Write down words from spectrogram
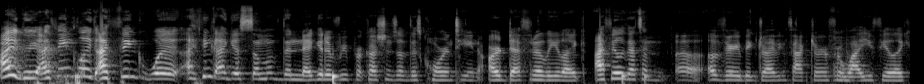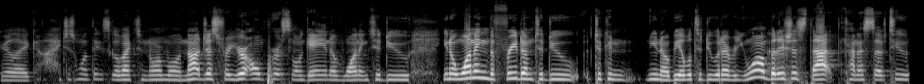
I agree. I think like I think what I think I guess some of the negative repercussions of this quarantine are definitely like I feel like that's a a, a very big driving factor for why mm-hmm. you feel like you're like I just want things to go back to normal, and not just for your own personal gain of wanting to do, you know, wanting the freedom to do to can you know be able to do whatever you want, but it's just that kind of stuff too.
